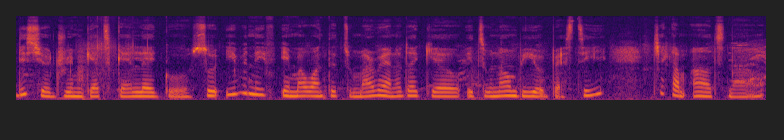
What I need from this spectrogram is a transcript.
This your dream get Lego. So even if Emma wanted to marry another girl, it will now be your bestie. Check him out now.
